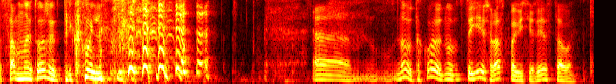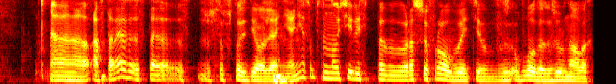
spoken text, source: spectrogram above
Со мной тоже это прикольно. А, Ну, такое, ну, ты едешь, раз повеселее стало. А а вторая, что сделали они? Они, собственно, научились расшифровывать в логах, журналах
